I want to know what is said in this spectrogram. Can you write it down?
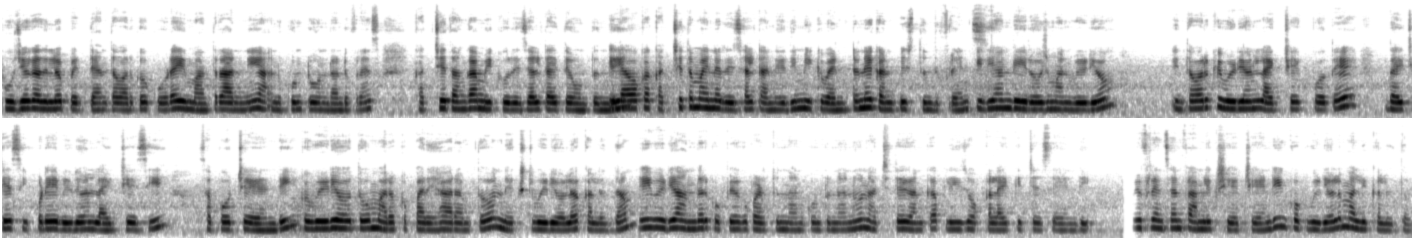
పూజ గదిలో పెట్టేంత వరకు కూడా ఈ మంత్రాన్ని అనుకుంటూ ఉండండి ఫ్రెండ్స్. ఖచ్చితంగా మీకు రిజల్ట్ అయితే ఉంటుంది. ఇలా ఒక ఖచ్చితమైన రిజల్ట్ అనేది మీకు వెంటనే కనిపిస్తుంది ఫ్రెండ్స్. ఇది అండి ఈరోజు మన వీడియో. ఇంతవరకు వీడియోని లైక్ చేయకపోతే దయచేసి ఇప్పుడే వీడియోని లైక్ చేసి సపోర్ట్ చేయండి. ఒక వీడియోతో మరొక పరిహారంతో నెక్స్ట్ వీడియోలో కలుద్దాం. ఈ వీడియో అందరికి ఉపయోగపడుతుంది అనుకుంటున్నాను. నచ్చితే కనుక ప్లీజ్ ఒక్క లైక్ ఇచ్చేసేయండి. మీ ఫ్రెండ్స్ అండ్ ఫ్యామిలీకి షేర్ చేయండి. ఇంకొక వీడియోలో మళ్ళీ కలుద్దాం.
